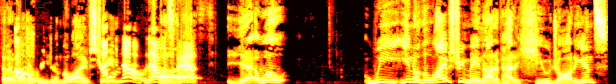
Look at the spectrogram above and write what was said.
that I want to oh. read on the live stream. Oh no, that was uh, fast. Yeah, well, we, you know, the live stream may not have had a huge audience,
